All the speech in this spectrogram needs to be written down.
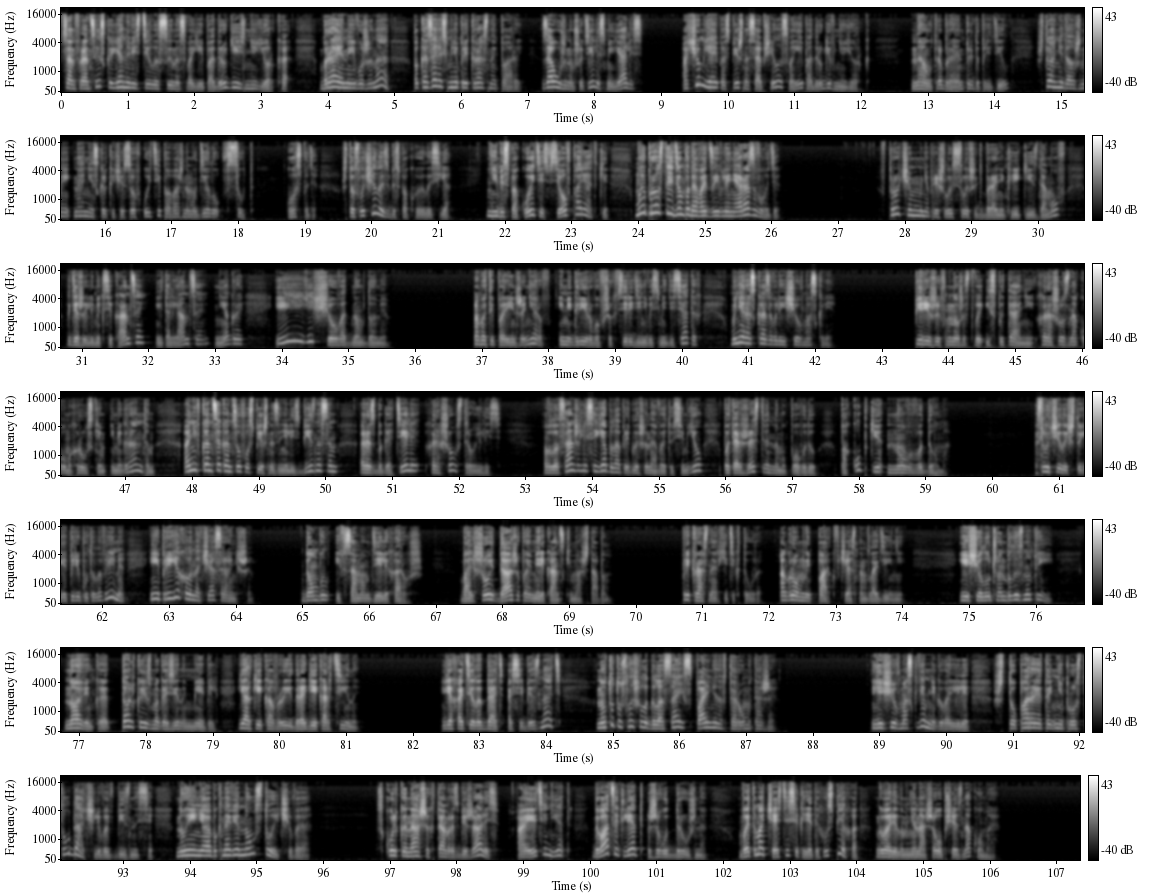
В Сан-Франциско я навестила сына своей подруги из Нью-Йорка. Брайан и его жена показались мне прекрасной парой. За ужином шутили, смеялись о чем я и поспешно сообщила своей подруге в Нью-Йорк. Наутро Брайан предупредил, что они должны на несколько часов уйти по важному делу в суд. Господи, что случилось, беспокоилась я. Не беспокойтесь, все в порядке. Мы просто идем подавать заявление о разводе. Впрочем, мне пришлось слышать брани крики из домов, где жили мексиканцы, итальянцы, негры и еще в одном доме. Об этой паре инженеров, эмигрировавших в середине 80-х, мне рассказывали еще в Москве. Пережив множество испытаний, хорошо знакомых русским иммигрантам, они в конце концов успешно занялись бизнесом, разбогатели, хорошо устроились. В Лос-Анджелесе я была приглашена в эту семью по торжественному поводу — покупки нового дома. Случилось, что я перепутала время и приехала на час раньше — Дом был и в самом деле хорош. Большой даже по американским масштабам. Прекрасная архитектура, огромный парк в частном владении. Еще лучше он был изнутри. Новенькая, только из магазина мебель, яркие ковры, дорогие картины. Я хотела дать о себе знать, но тут услышала голоса из спальни на втором этаже. Еще в Москве мне говорили, что пара эта не просто удачлива в бизнесе, но и необыкновенно устойчивая. Сколько наших там разбежались, а эти нет. Двадцать лет живут дружно. В этом отчасти секрет их успеха, говорила мне наша общая знакомая.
